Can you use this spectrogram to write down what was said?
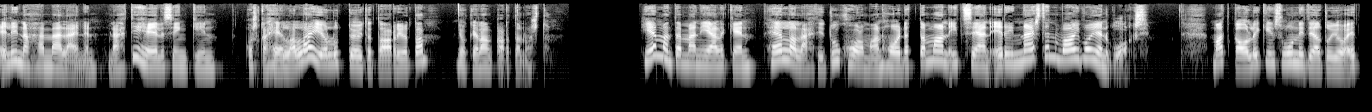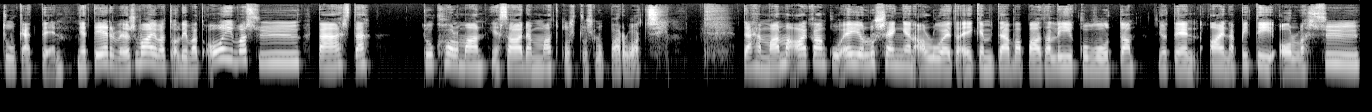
Elina Hämäläinen lähti Helsinkiin, koska Hellalla ei ollut töitä tarjota Jokelan kartanosta. Hieman tämän jälkeen Hella lähti Tukholmaan hoidattamaan itseään erinäisten vaivojen vuoksi. Matka olikin suunniteltu jo etukäteen ja terveysvaivat olivat oiva syy päästä Tukholmaan ja saada matkustuslupa Ruotsiin. Tähän maailman aikaan, kun ei ollut Schengen-alueita eikä mitään vapaata liikkuvuutta, joten aina piti olla syy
